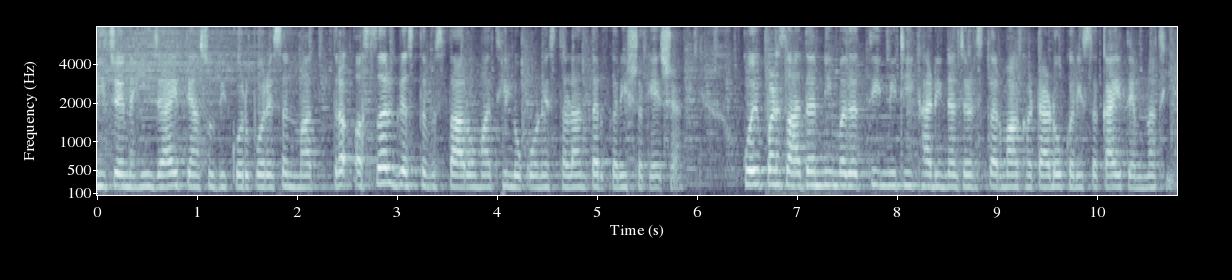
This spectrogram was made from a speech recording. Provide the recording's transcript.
નીચે નહીં જાય ત્યાં સુધી કોર્પોરેશન માત્ર અસરગ્રસ્ત વિસ્તારોમાંથી લોકોને સ્થળાંતર કરી શકે છે. કોઈ પણ સાધનની મદદથી મીઠી ખાડીના જળસ્તરમાં ઘટાડો કરી શકાય તેમ નથી.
